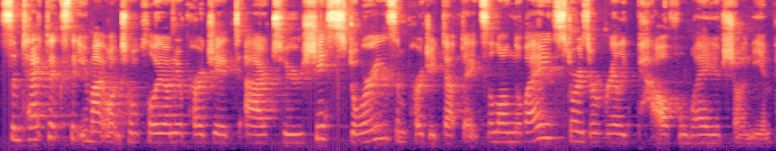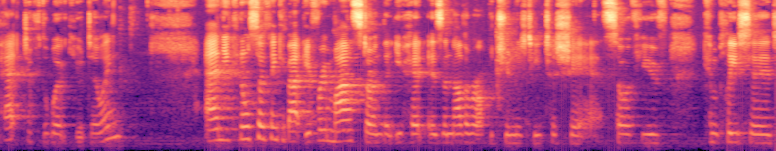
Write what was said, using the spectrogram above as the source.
Some tactics that you might want to employ on your project are to share stories and project updates along the way. Stories are a really powerful way of showing the impact of the work you're doing. And you can also think about every milestone that you hit as another opportunity to share. So if you've completed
